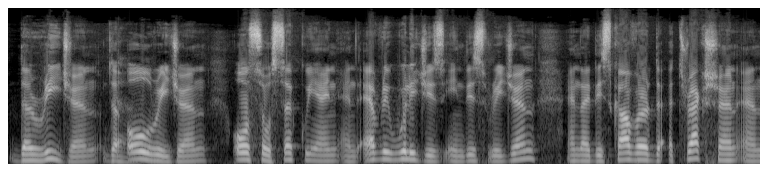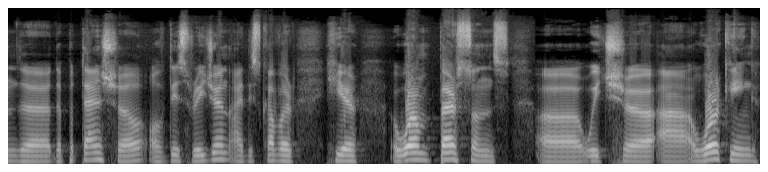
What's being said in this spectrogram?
the region, the yeah. whole region, also Sacueni and every villages in this region, and I discovered the attraction and uh, the potential of this region. I discovered here warm persons uh, which uh, are working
